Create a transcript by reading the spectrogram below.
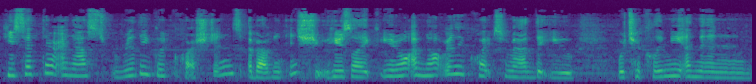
he sat there and asked really good questions about an issue. He's like, you know, I'm not really quite so mad that you tickling me and then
